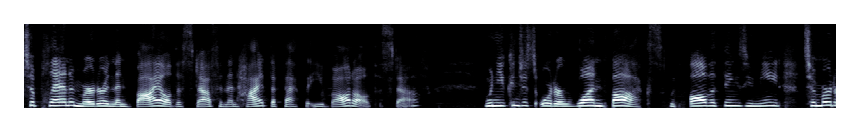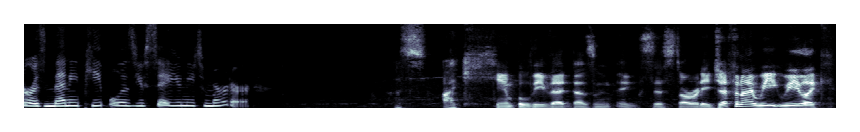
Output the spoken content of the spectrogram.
to plan a murder and then buy all the stuff and then hide the fact that you bought all the stuff? When you can just order one box with all the things you need to murder as many people as you say you need to murder. That's, I can't believe that doesn't exist already. Jeff and I, we we like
